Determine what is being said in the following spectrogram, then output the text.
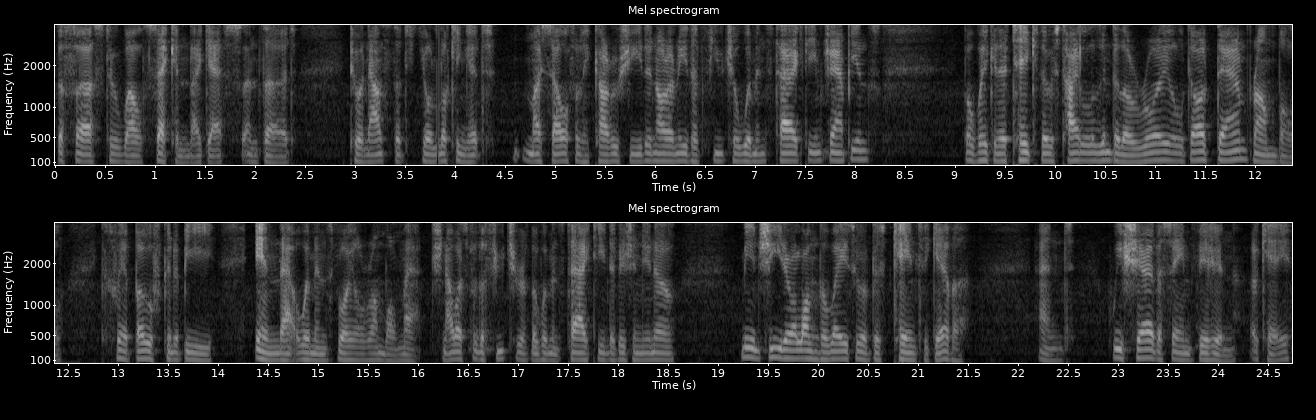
the first to, well, second, I guess, and third, to announce that you're looking at myself and Hikaru Shida, not only the future women's tag team champions, but we're going to take those titles into the Royal Goddamn Rumble, because we're both going to be in that women's Royal Rumble match. Now, as for the future of the women's tag team division, you know, me and Shida along the way sort of just came together, and we share the same vision, okay?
